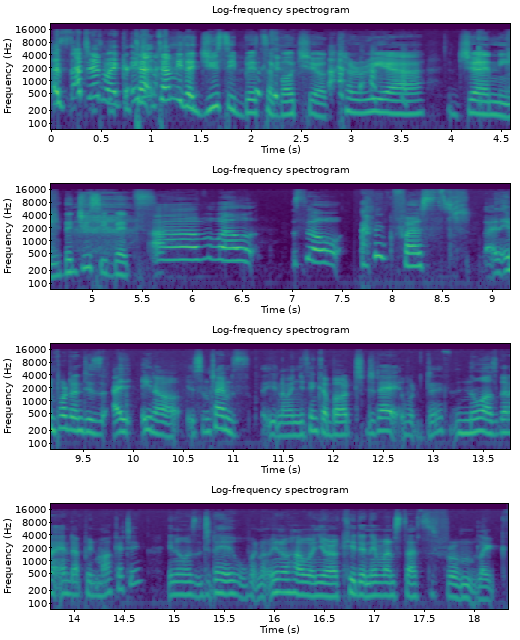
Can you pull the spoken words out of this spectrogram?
I started my T- tell me the juicy bits about your career journey. The juicy bits. Um, well, so I think first important is I, you know, sometimes you know when you think about did I, did I know I was gonna end up in marketing? You know, When, you know how when you're a kid and everyone starts from like,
